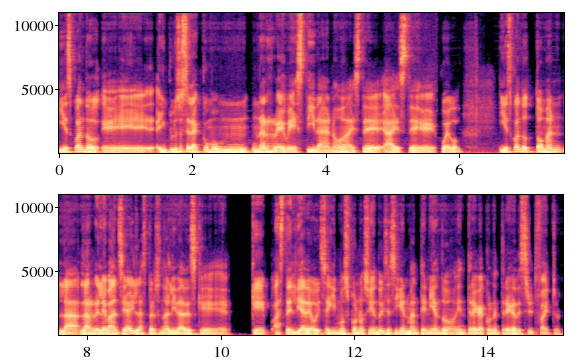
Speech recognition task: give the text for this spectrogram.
y es cuando eh, incluso se da como un- una revestida ¿no? a, este, a este juego y es cuando toman la, la relevancia y las personalidades que, que hasta el día de hoy seguimos conociendo y se siguen manteniendo entrega con entrega de Street Fighter.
